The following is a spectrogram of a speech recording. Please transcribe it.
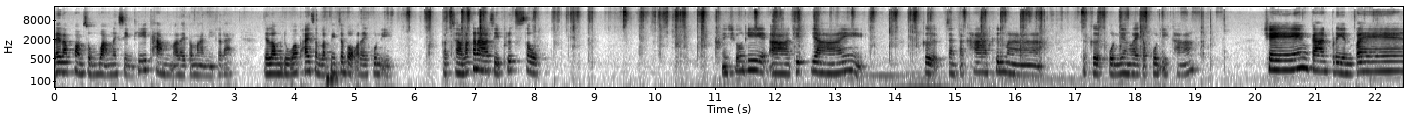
ได้รับความสมหวังในสิ่งที่ทำอะไรประมาณนี้ก็ได้ เดี๋ยวเรามาดูว่าไพ่สำหรับนี้จะบอกอะไรคุณอีก กับชาวลัคนาราศีพฤษภในช่วงที่อาทิตย์ย้าย เกิดจันตคาตขึ้นมา จะเกิดผลอย่างไรกับคุณอีกคะ เชงการเปลี่ยนแปลง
